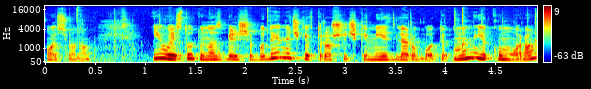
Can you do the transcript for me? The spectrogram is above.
Ось воно. І ось тут у нас більше будиночків, трошечки місць для роботи. У мене є комора.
